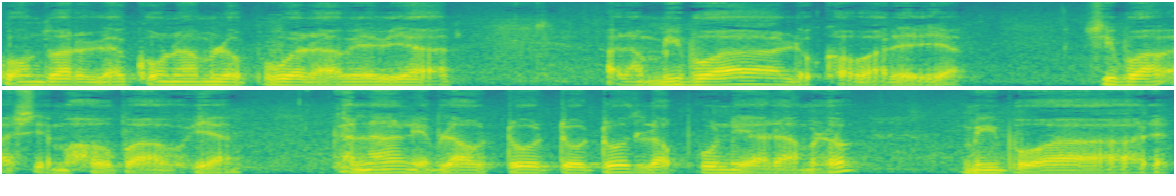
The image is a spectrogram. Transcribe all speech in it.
ကုန်းသွားတယ်လည်းကုန်းနာမလို့ပူရတာပဲဗျအဲ့ဒါမိဘလို့ခေါ်ပါတယ်ဗျစီးပွားအစစ်မဟုတ်ပါဘူးဗျကလန်းလေဘလောက်တိုးတိုးတိုးတော့ပူနေရတာမလို့မိဘတဲ့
